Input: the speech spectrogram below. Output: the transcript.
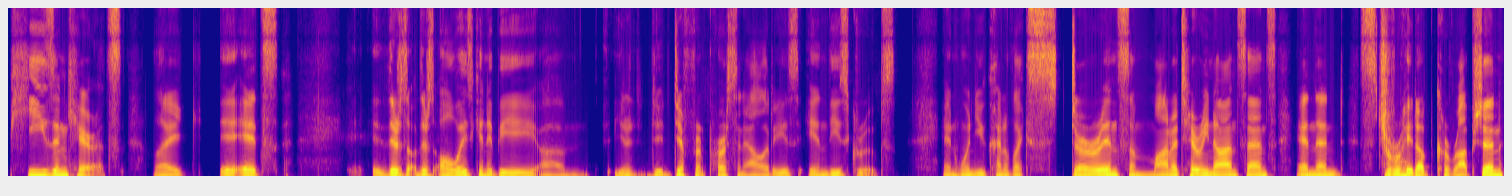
peas and carrots like it, it's there's there's always going to be um you know d- different personalities in these groups and when you kind of like stir in some monetary nonsense and then straight up corruption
